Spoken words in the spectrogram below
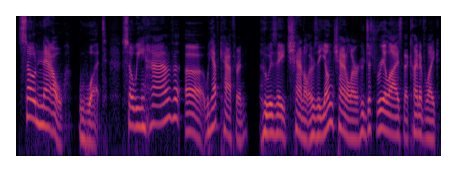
So now what? So we have uh we have Catherine, who is a channeler, who's a young channeler who just realized that kind of like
